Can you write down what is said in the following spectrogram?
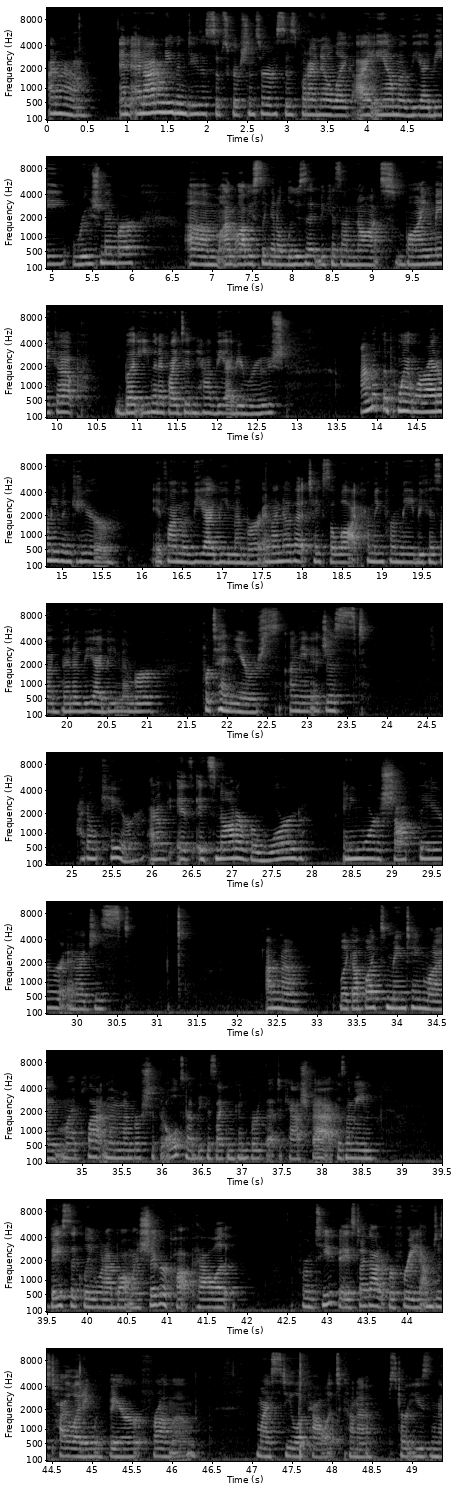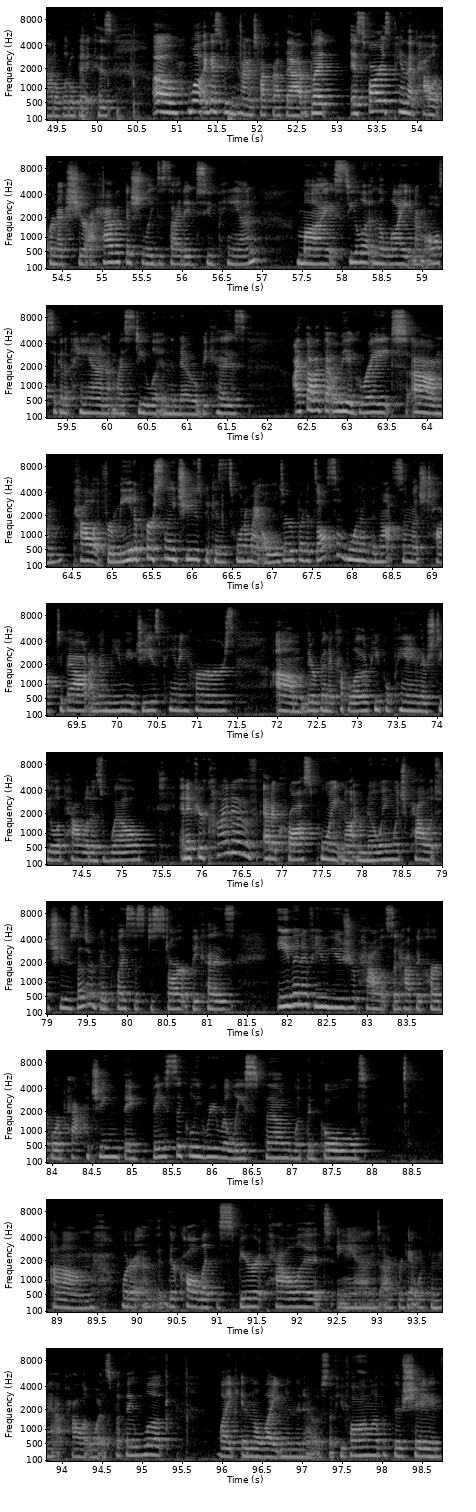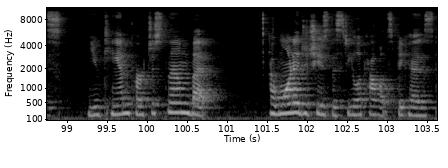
I don't know. And and I don't even do the subscription services, but I know like I am a VIB Rouge member. Um, I'm obviously going to lose it because I'm not buying makeup. But even if I didn't have the VIB Rouge, I'm at the point where I don't even care if I'm a VIB member. And I know that takes a lot coming from me because I've been a VIB member for 10 years. I mean, it just, I don't care. I don't, it's, it's not a reward anymore to shop there. And I just, I don't know. Like I'd like to maintain my, my platinum membership at Ulta because I can convert that to cash back. Cause I mean, basically when I bought my Sugar Pop palette, from Too Faced. I got it for free. I'm just highlighting with Bare from um, my Stila palette to kind of start using that a little bit because, oh, well, I guess we can kind of talk about that. But as far as pan that palette for next year, I have officially decided to pan my Stila in the light and I'm also going to pan my Stila in the Know because I thought that would be a great um, palette for me to personally choose because it's one of my older, but it's also one of the not so much talked about. I know Miu Miu G is panning hers. Um, there have been a couple other people painting their Stila palette as well. And if you're kind of at a cross point, not knowing which palette to choose, those are good places to start because even if you use your palettes that have the cardboard packaging, they basically re-released them with the gold, um, what are, they're called like the Spirit palette and I forget what the matte palette was, but they look like in the light and in the nose. So if you fall in love with those shades, you can purchase them, but I wanted to choose the Stila palettes because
